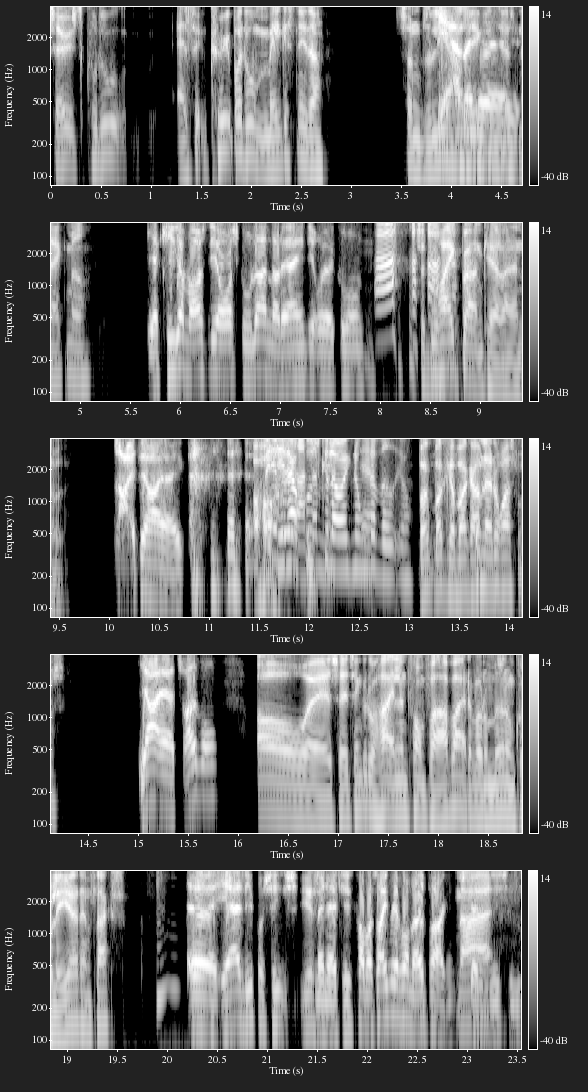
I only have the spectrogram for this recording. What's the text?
Seriøst, kunne du, altså, køber du mælkesnitter, som du lige Ja, har liggende øh, til at snakke med? Jeg kigger mig også lige over skulderen, når det er en, de ryger i kurven. Så du har ikke børn, kan jeg regne ud? Nej, det har jeg ikke. Men det er der gudskelov ikke nogen, der ved jo. Hvor, hvor, hvor gammel er du, Rasmus? Jeg er 30 år. Og øh, så jeg tænker, du har en eller anden form for arbejde, hvor du møder nogle kolleger og den slags? Øh, ja, lige præcis. Yes. Men øh, de kommer så ikke med på madpakken, skal Nej. jeg lige sige.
